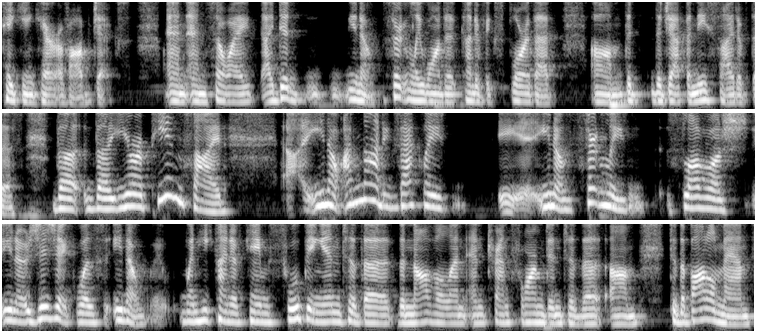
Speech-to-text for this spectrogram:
taking care of objects. And and so i i did you know certainly want to kind of explore that um, the the japanese side of this. The the european side uh, you know i'm not exactly you know certainly Slavoj, you know, Žižek was, you know, when he kind of came swooping into the the novel and and transformed into the um, to the Bottle Man,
